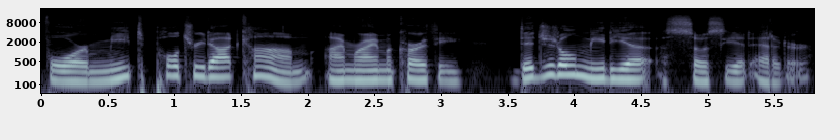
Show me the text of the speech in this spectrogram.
For meatpoultry.com, I'm Ryan McCarthy, Digital Media Associate Editor.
